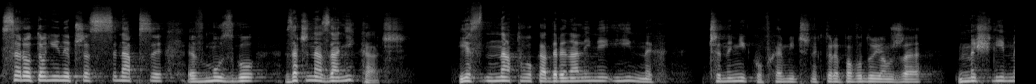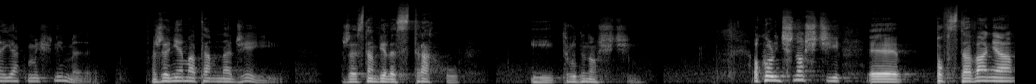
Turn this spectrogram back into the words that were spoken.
serotoniny przez synapsy w mózgu zaczyna zanikać. Jest natłok adrenaliny i innych czynników chemicznych, które powodują, że myślimy jak myślimy, że nie ma tam nadziei, że jest tam wiele strachu i trudności okoliczności e, powstawania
